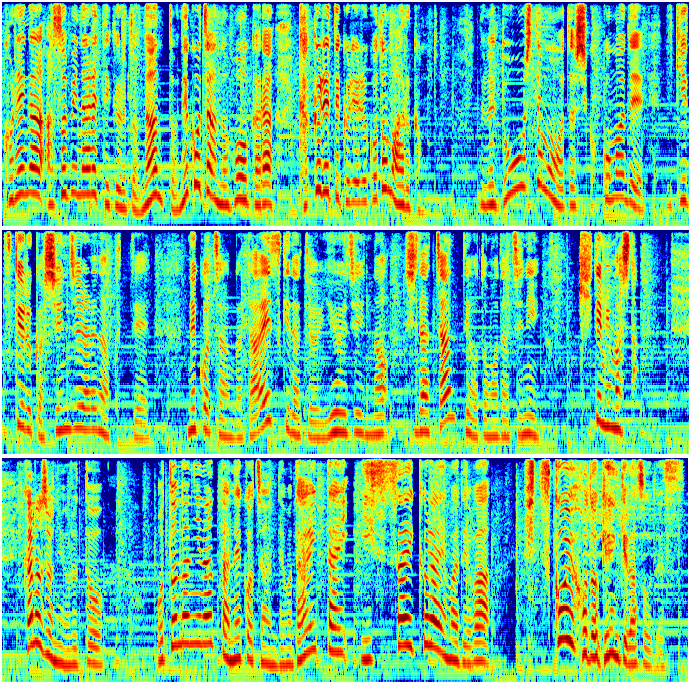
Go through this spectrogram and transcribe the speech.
これが遊び慣れてくるとなんと猫ちゃんの方から隠れてくれることもあるかもと。でね、どうしても私ここまで行きつけるか信じられなくて猫ちゃんが大好きだという友人のしだちゃんっていうお友達に聞いてみました彼女によると大人になった猫ちゃんでもだいたい1歳くらいまではしつこいほど元気だそうです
